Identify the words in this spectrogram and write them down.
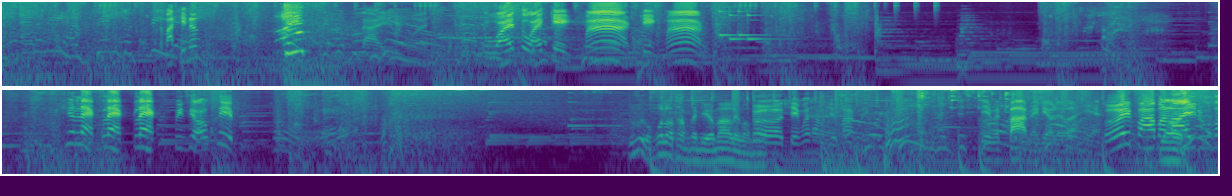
An enemy has been บัตรที defeated. นึงจึ๊ก Double ได้ kill. ด้วยสวยสวยเก่งมากเก่งมาก เฮียแหลกแหลกแหลกปีเสียวสิบรู้สึกว่าพวกเราทำกันเยอะมากเลยว่ะเออเจมส์ก็ทำเยอะมากเลย Your team has เจมัน destroyed ป้าบอย่างเดียวเลยว่ะเฮียเฮ้ยฟาร์มอะไรดูส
